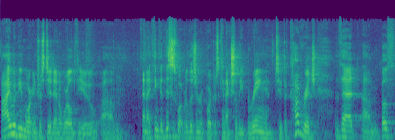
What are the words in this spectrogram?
I would be more interested in a worldview, um, and I think that this is what religion reporters can actually bring to the coverage that um, both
